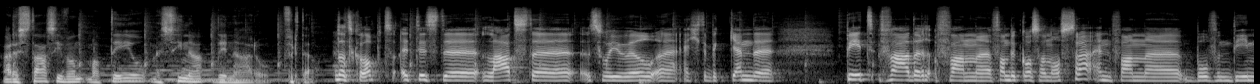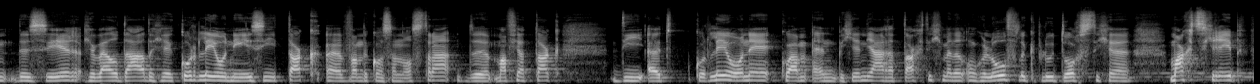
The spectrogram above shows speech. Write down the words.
arrestatie van Matteo Messina Denaro. Vertel. Dat klopt. Het is de laatste, zo je wil, uh, echte bekende peetvader van, uh, van de Cosa Nostra en van uh, bovendien de zeer gewelddadige Corleonesi-tak van de Cosa Nostra, de maffiatak die uit Corleone kwam in begin jaren tachtig met een ongelooflijk bloeddorstige machtsgreep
